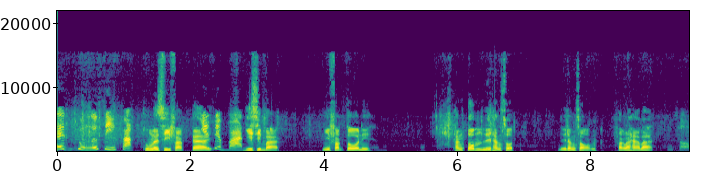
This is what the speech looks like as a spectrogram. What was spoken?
ได้ได้ถุงละสี่ฝักถุงละสี่ฝักก็ยี่สิบบาทยี่สิบบาท นี่ฝักโตนี่ ทั้งต้มหรือทั้งสด หรือทั้งสอง ฝักละห้าบาท ทั้งสอง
